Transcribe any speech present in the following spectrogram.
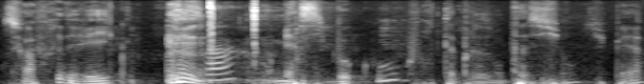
Bonsoir Frédéric. Merci beaucoup pour ta présentation, super.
